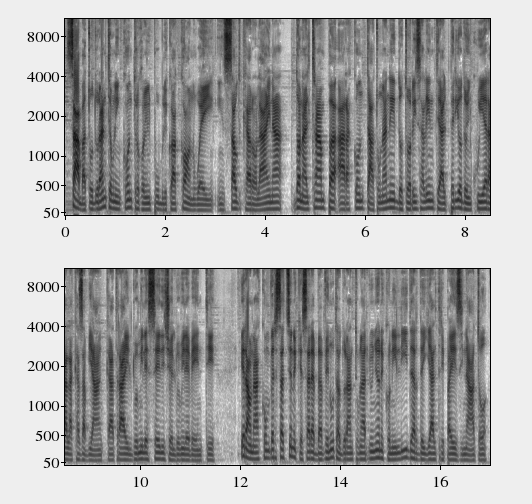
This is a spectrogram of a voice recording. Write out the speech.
Sabato, durante un incontro con il pubblico a Conway, in South Carolina, Donald Trump ha raccontato un aneddoto risalente al periodo in cui era alla Casa Bianca, tra il 2016 e il 2020. Era una conversazione che sarebbe avvenuta durante una riunione con i leader degli altri paesi NATO,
